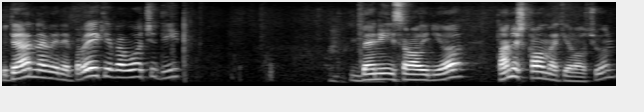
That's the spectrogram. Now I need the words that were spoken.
قلت هرنا بينه بريكي وواچ ديت بني إسرائيليا تنش قومك راشون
